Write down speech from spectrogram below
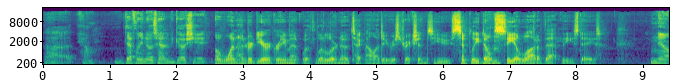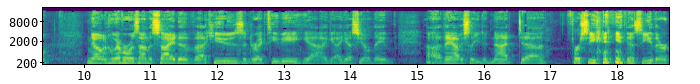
uh, you know definitely knows how to negotiate. A 100 year agreement with little or no technology restrictions. You simply don't mm-hmm. see a lot of that these days. No, no, and whoever was on the side of uh, Hughes and Directv, yeah, I, I, guess you know they uh, they obviously did not uh, foresee any of this either.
